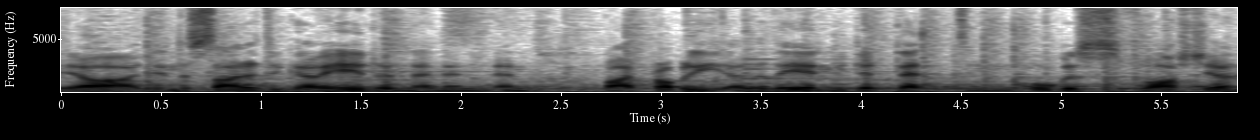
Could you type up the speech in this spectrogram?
yeah, I then decided to go ahead and, and, and, and buy property over there, and we did that in August of last year,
